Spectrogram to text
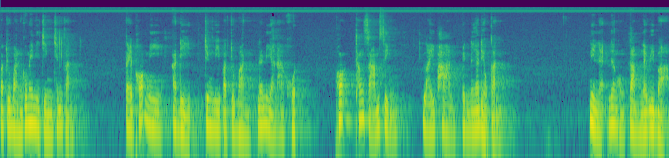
ปัจจุบันก็ไม่มีจริงเช่นกัน แต่เพราะมีอดีตจึงมีปัจจุบันและมีอนาคต เพราะทั้งสามสิ่งไหลผ่านเป็นเนื้อเดียวกัน นี่แหละเรื่องของกรรมและวิบาก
